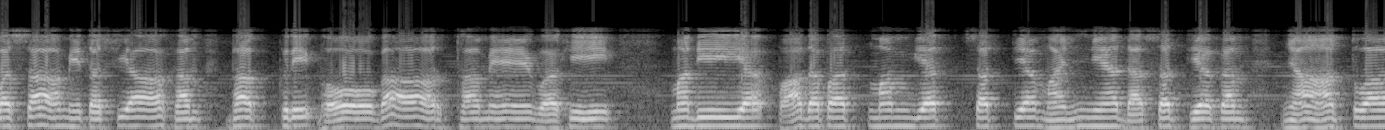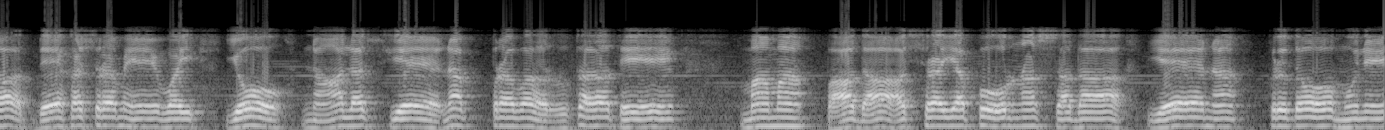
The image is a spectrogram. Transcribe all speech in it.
वसामि तस्याहं भक्तिभोगार्थमेव हि मदीयपादपद्मं यत् सत्यमन्यदसत्यकं ज्ञात्वा देहश्रमे वै यो नालस्येन प्रवर्तते। मम पादाश्रयपूर्णः सदा येन कृतो मुने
